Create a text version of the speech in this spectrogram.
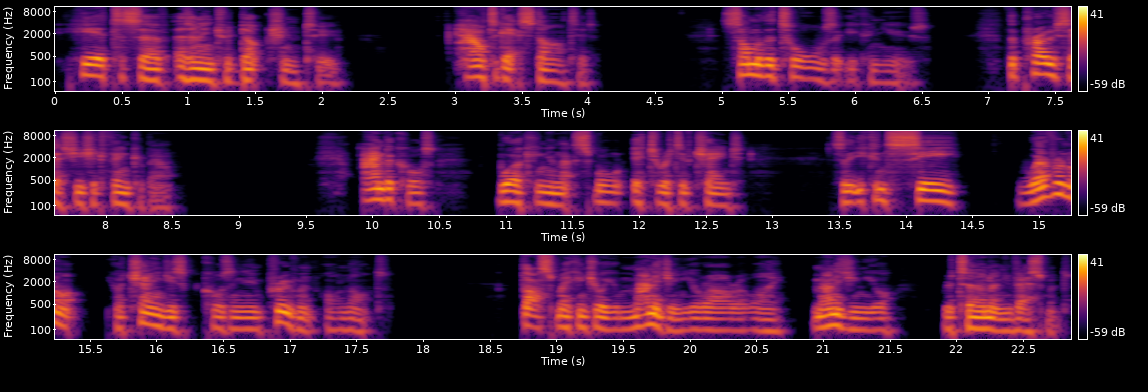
here to serve as an introduction to how to get started, some of the tools that you can use, the process you should think about, and of course, working in that small iterative change so that you can see whether or not your change is causing an improvement or not. thus making sure you're managing your ROI, managing your return on investment.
